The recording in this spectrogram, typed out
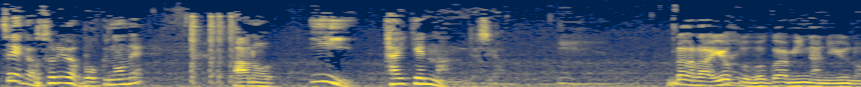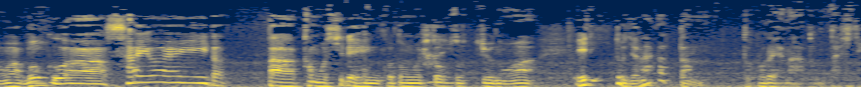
せやからそれは僕のねあのいい体験なんですよだからよく僕はみんなに言うのは、僕は幸いだったかもしれへんことの一つっていうのは、エリートじゃなかったところやなと思ったりして。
